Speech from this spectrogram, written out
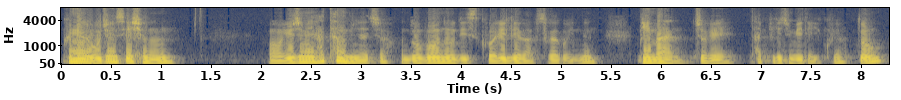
금일 오전 세션은 어, 요즘에 핫한 분야죠. 노보노 디스크와 릴리가 앞서가고 있는 비만 쪽의 타픽이 준비되어 있고요. 또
